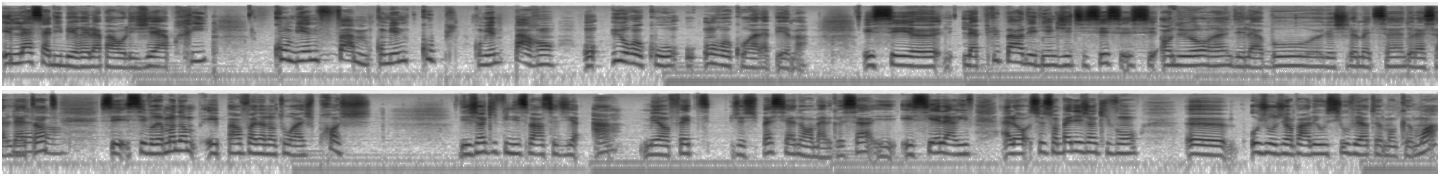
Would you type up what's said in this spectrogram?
Et là, ça libérait la parole. Et j'ai appris combien de femmes, combien de couples, combien de parents ont eu recours ou ont recours à la PMA. Et c'est euh, la plupart des liens que j'ai tissés, c'est- en dehors hein, des labos, euh, de chez le médecin, de la salle d'attente. C'est vraiment dans, et parfois dans l'entourage proche. Des gens qui finissent par se dire Ah, mais en fait, je suis pas si anormale que ça. Et, et si elle arrive. Alors, ce sont pas des gens qui vont euh, aujourd'hui en parler aussi ouvertement que moi,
